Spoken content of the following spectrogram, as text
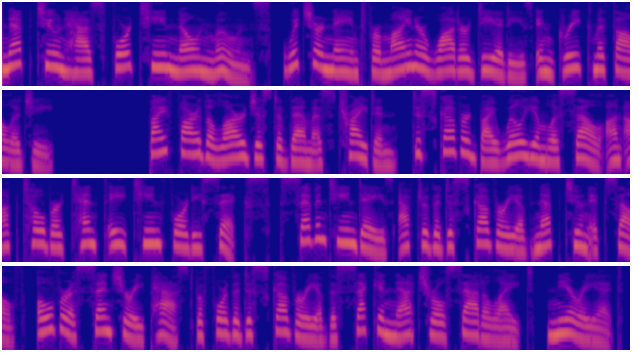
Neptune has 14 known moons, which are named for minor water deities in Greek mythology. By far the largest of them is Triton, discovered by William Lassell on October 10, 1846, 17 days after the discovery of Neptune itself, over a century passed before the discovery of the second natural satellite, Nereid.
